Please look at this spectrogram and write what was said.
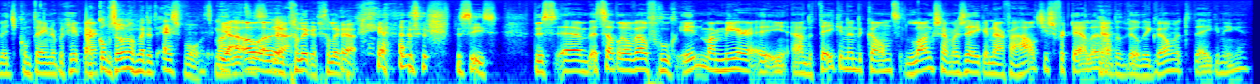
beetje containerbegrip. Maar ik kom zo nog met het S-woord. maar ja, dat is- oh, ja. gelukkig, gelukkig. Ja. precies. Dus ehm, het zat er al wel vroeg in, maar meer eh, aan de tekenende kant. Langzaam maar zeker naar verhaaltjes vertellen, want dat wilde ik wel met de tekeningen.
